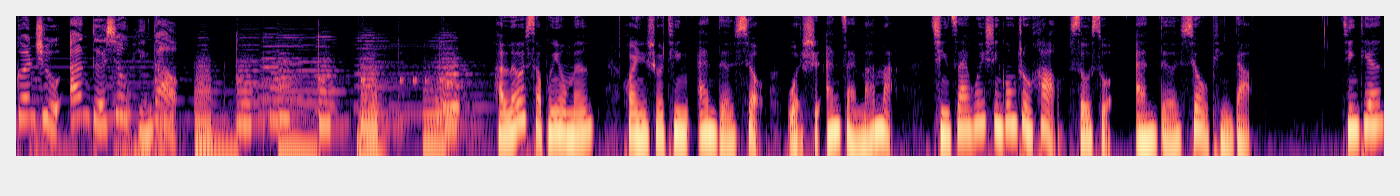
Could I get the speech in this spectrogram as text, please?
关注安德秀频道。Hello，小朋友们，欢迎收听安德秀，我是安仔妈妈，请在微信公众号搜索“安德秀频道”。今天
